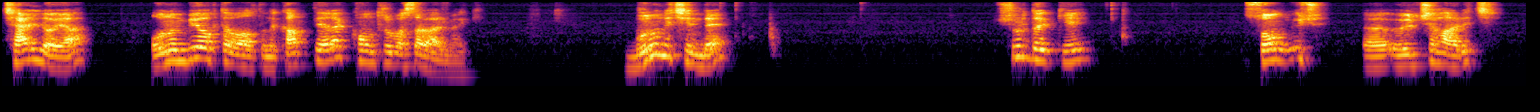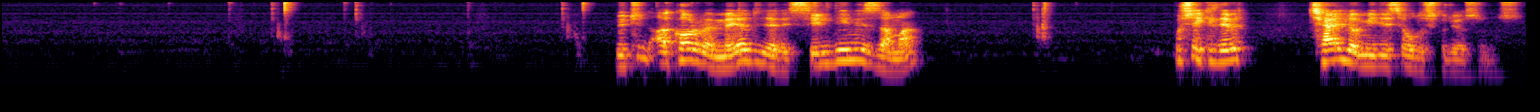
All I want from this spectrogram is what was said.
cello'ya onun bir oktav altını katlayarak kontrbasa vermek. Bunun için de şuradaki son 3 ölçü hariç bütün akor ve melodileri sildiğiniz zaman bu şekilde bir cello midisi oluşturuyorsunuz.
